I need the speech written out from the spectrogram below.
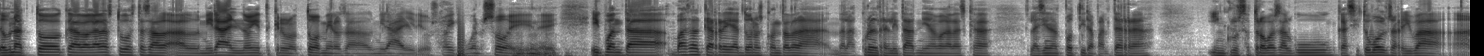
d'un actor que a vegades tu estàs al, al mirall no? i et creus l'actor, mires al mirall i dius oi, que bueno soy eh? i quan te vas al carrer et dones compte de la, de la cruel realitat n'hi ha vegades que la gent et pot tirar per terra inclús et trobes algú que si tu vols arribar a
